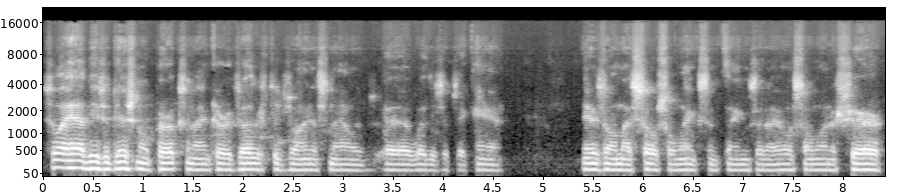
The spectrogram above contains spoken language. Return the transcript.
So I have these additional perks and I encourage others to join us now uh, with us if they can. There's all my social links and things that I also want to share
